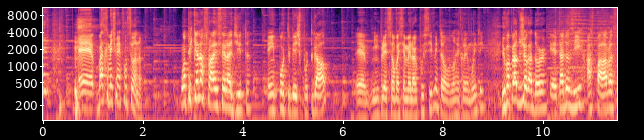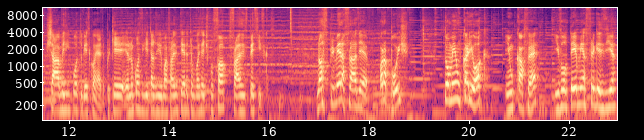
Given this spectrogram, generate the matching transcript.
é, basicamente como é que funciona? Uma pequena frase será dita em português de Portugal. É, minha impressão vai ser a melhor possível, então não reclame muito. hein? E o papel do jogador é traduzir as palavras-chave em português correto. Porque eu não consegui traduzir uma frase inteira, então vai ser tipo só frases específicas. Nossa primeira frase é: Ora pois, tomei um carioca e um café e voltei à minha freguesia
